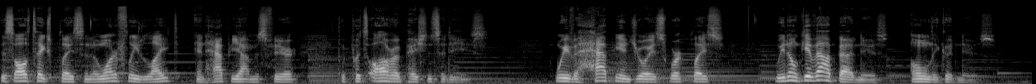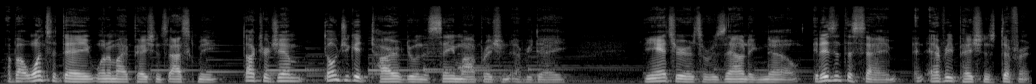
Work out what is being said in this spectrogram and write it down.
This all takes place in a wonderfully light and happy atmosphere that puts all of our patients at ease. We have a happy and joyous workplace. We don't give out bad news, only good news. About once a day, one of my patients asks me, Dr. Jim, don't you get tired of doing the same operation every day? The answer is a resounding no. It isn't the same, and every patient is different.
